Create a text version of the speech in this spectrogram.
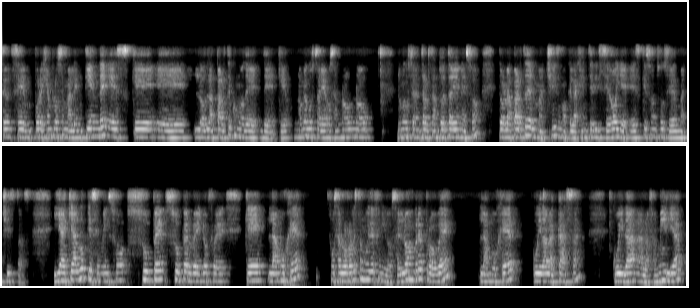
se, por ejemplo, se malentiende es que eh, la parte como de, de, que no me gustaría, o sea, no, no, no me gustaría entrar tanto detalle en eso, pero la parte del machismo, que la gente dice, oye, es que son sociedades machistas. Y aquí algo que se me hizo súper, súper bello fue que la mujer, o sea, los roles están muy definidos. El hombre provee, la mujer cuida la casa, cuida a la familia,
